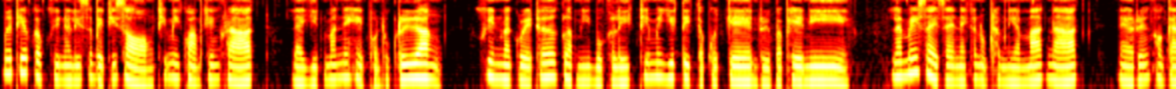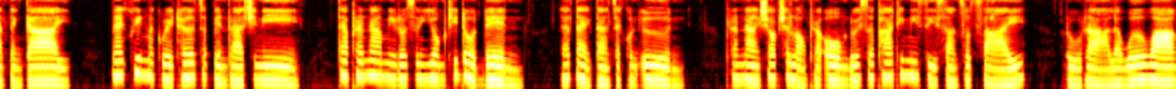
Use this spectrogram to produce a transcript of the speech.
เมื่อเทียบกับควีนอลิซาเบธที่ 2 ที่มีความเคร่งครัด และยึดมั่นในเหตุผลทุกเรื่องควีนมาเกรเทอร์กลับมีบุคลิกที่ไม่ยึดติดกับกฎเกณฑ์หรือประเพณี และไม่ใส่ใจในขนบธรรมเนียมมากนัก ในเรื่องของการแต่งกาย แม้ควีนมาเกรเทอร์จะเป็นราชินี แต่พระนางมีรสนิยมที่โดดเด่น และแตกต่างจากคนอื่น พระนางชอบฉลองพระองค์ด้วยเสื้อผ้าที่มีสีสันสดใสหรูหราและเวอร์วัง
